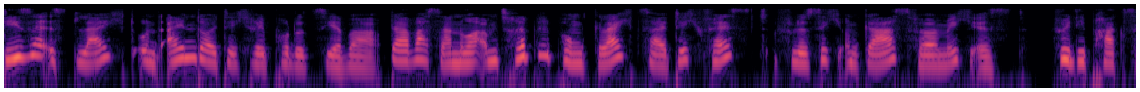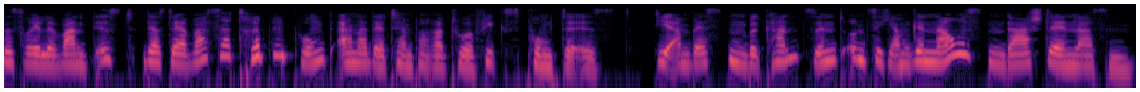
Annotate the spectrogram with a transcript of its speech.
Dieser ist leicht und eindeutig reproduzierbar, da Wasser nur am Trippelpunkt gleichzeitig fest, flüssig und gasförmig ist. Für die Praxis relevant ist, dass der Wassertrippelpunkt einer der Temperaturfixpunkte ist die am besten bekannt sind und sich am genauesten darstellen lassen.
